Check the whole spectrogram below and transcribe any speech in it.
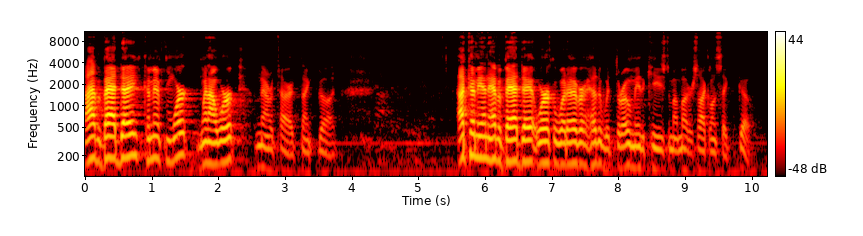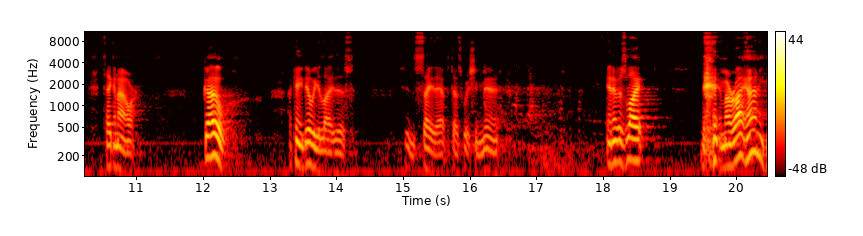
I have a bad day, come in from work. When I worked, I'm now retired, thank God. I'd come in and have a bad day at work or whatever. Heather would throw me the keys to my motorcycle and say, Go. Take an hour. Go. I can't deal with you like this. She didn't say that, but that's what she meant. And it was like, Am I right, honey?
